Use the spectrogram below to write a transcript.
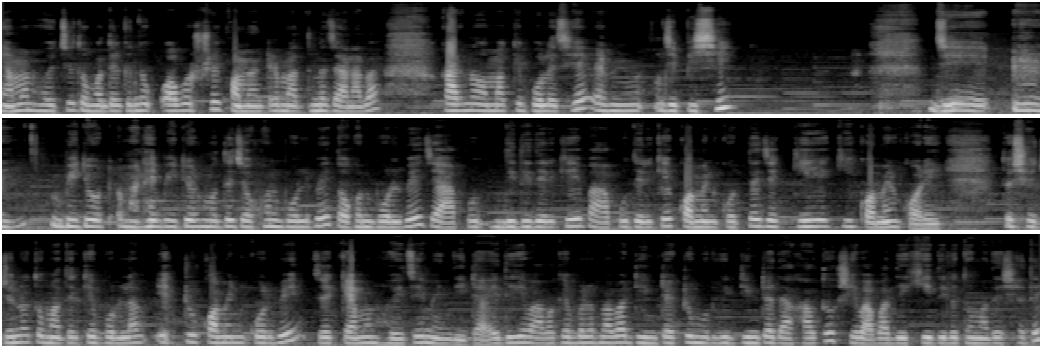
কেমন হয়েছে তোমাদের কিন্তু অবশ্যই কমেন্টের মাধ্যমে জানাবা। কারণ আমাকে বলেছে যে পিসি যে ভিডিও মানে ভিডিওর মধ্যে যখন বলবে, তখন বলবে যে, আপু, দিদিদেরকে বা আপুদেরকে কমেন্ট করতে যে, কে কি কমেন্ট করে। তো সেজন্য তোমাদেরকে বললাম, একটু কমেন্ট করবে যে, কেমন হয়েছে মেহেন্দিটা। এদিকে বাবাকে বললাম, বাবা, ডিমটা একটু মুরগির ডিমটা দেখাও তো। সে বাবা দেখিয়ে দিল তোমাদের সাথে।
